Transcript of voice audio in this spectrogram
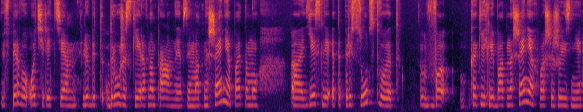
в первую очередь э, любит дружеские равноправные взаимоотношения, поэтому если это присутствует в каких-либо отношениях в вашей жизни,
